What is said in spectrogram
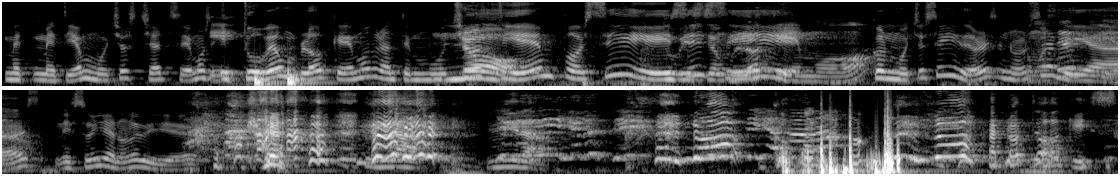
Me metí en muchos chats emos y, Y- tuve un blog emo durante mucho No. tiempo, sí, sí, ¿Tuviste un sí. blog emo? Con muchos seguidores, ¿no lo ¿Cómo se sabías? Eso ya no lo diré. Mira, mira. No toques.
